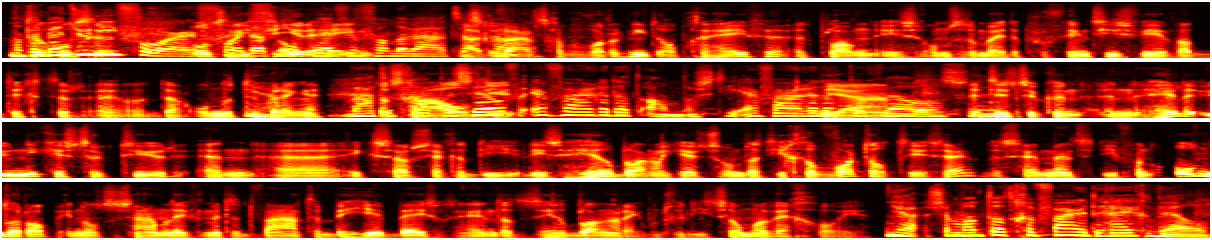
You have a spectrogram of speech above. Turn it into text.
Want daar bent u niet voor, voor dat opheffen heen. van de waterschappen? Nou, de waterschappen worden ook niet opgeheven. Het plan is om ze dan bij de provincies weer wat dichter uh, daaronder te ja, brengen. Waterschappen dat zelf die... ervaren dat anders. Die ervaren dat ja, toch wel als... Uh... Het is natuurlijk een, een hele unieke structuur. En uh, ik zou zeggen, die, die is heel belangrijk juist omdat die geworteld is. Hè? Er zijn mensen die van onderop in onze samenleving met het waterbeheer bezig zijn. En dat is heel belangrijk. Moeten we niet zomaar weggooien. Ja, want dat gevaar dreigt wel.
